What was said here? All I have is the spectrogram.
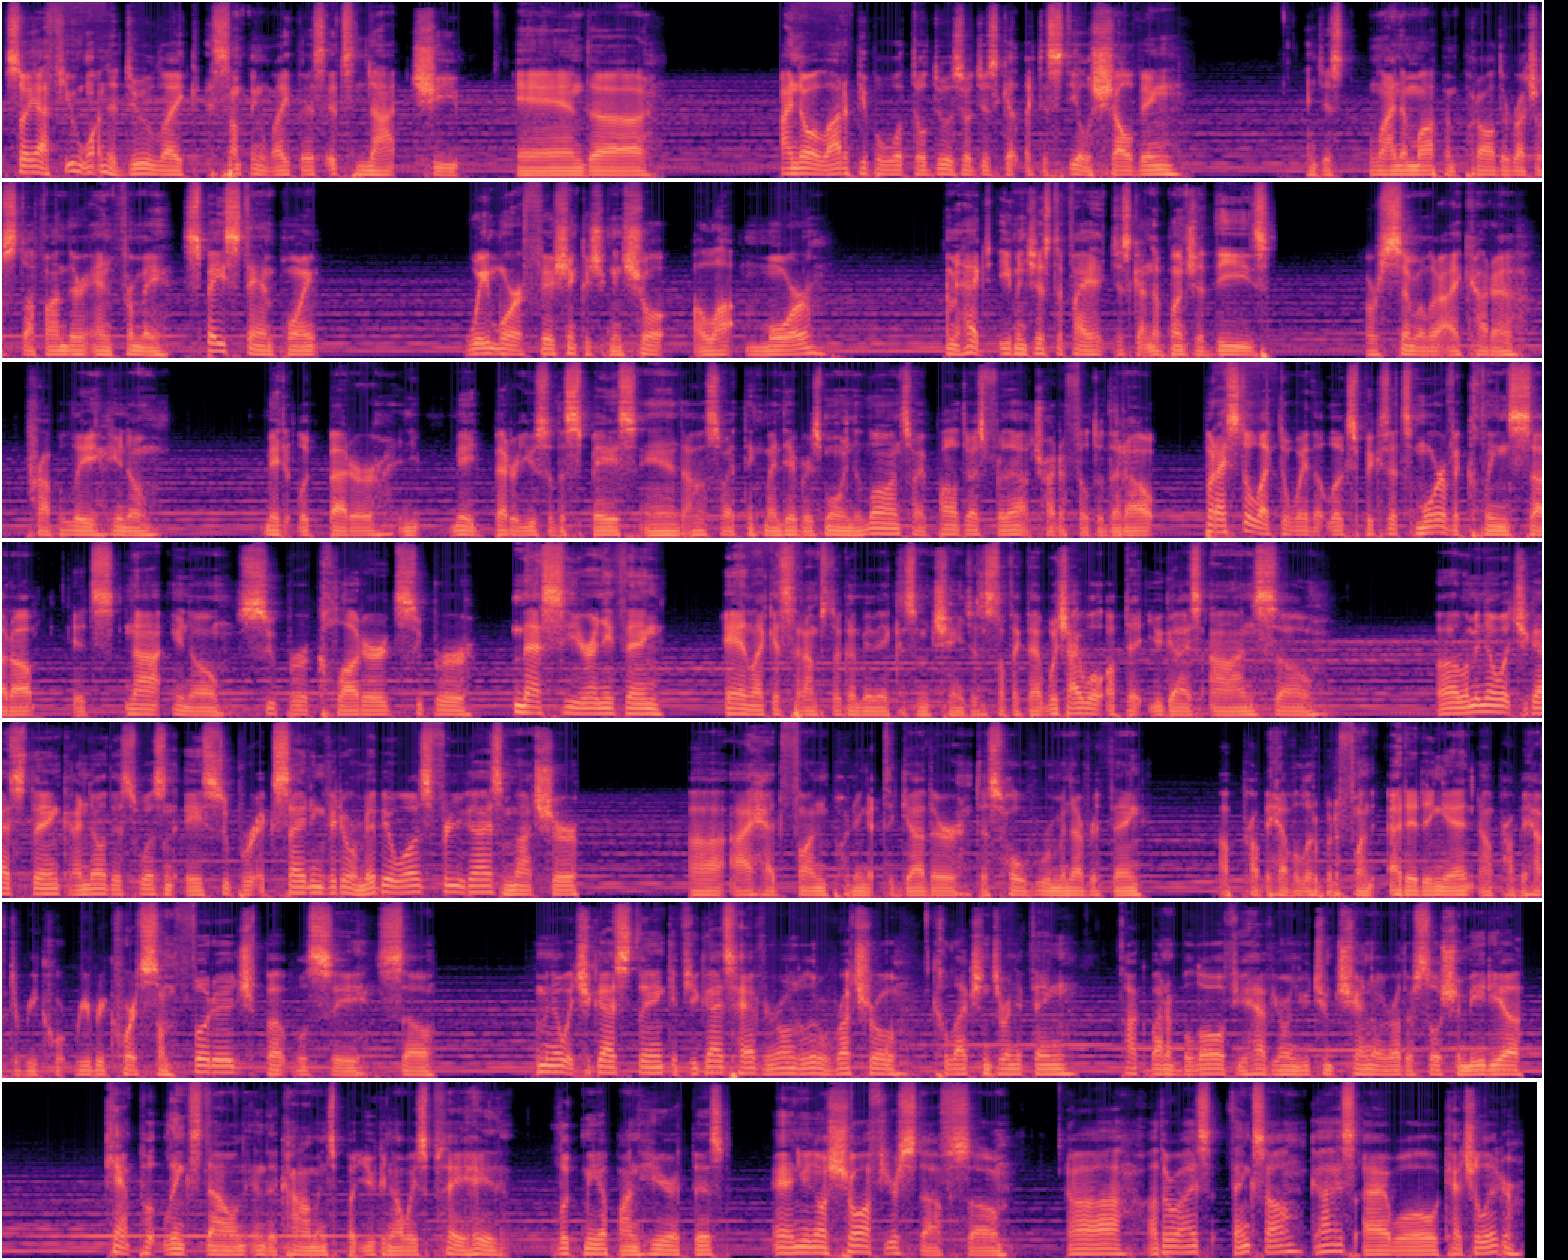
So yeah, if you want to do like something like this, it's not cheap. And uh, I know a lot of people, what they'll do is they'll just get like the steel shelving and just line them up and put all the retro stuff on there. And from a space standpoint, way more efficient because you can show a lot more. I mean, heck, even just if I had just gotten a bunch of these or similar, I kind of probably, you know, made it look better and made better use of the space. And also, I think my neighbor is mowing the lawn, so I apologize for that. I'll try to filter that out. But I still like the way that looks because it's more of a clean setup. It's not, you know, super cluttered, super messy or anything. And like I said, I'm still going to be making some changes and stuff like that, which I will update you guys on. So uh, let me know what you guys think. I know this wasn't a super exciting video, or maybe it was for you guys. I'm not sure. Uh, I had fun putting it together, this whole room and everything. I'll probably have a little bit of fun editing it. I'll probably have to re-record some footage, but we'll see. So let me know what you guys think. If you guys have your own little retro collections or anything, talk about it below. If you have your own YouTube channel or other social media, can't put links down in the comments, but you can always say, hey, look me up on here at this, and you know, show off your stuff. So, uh, otherwise, thanks all, guys. I will catch you later.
